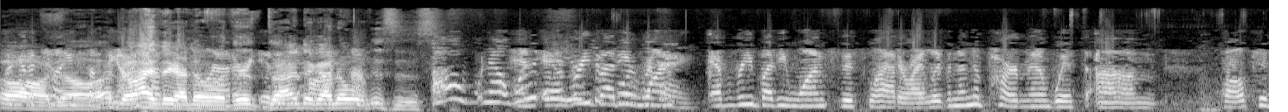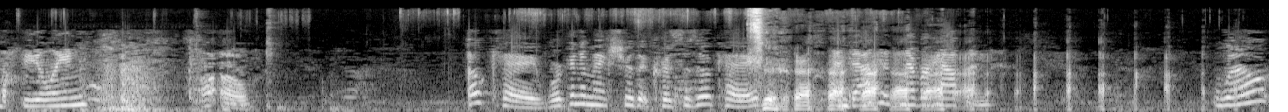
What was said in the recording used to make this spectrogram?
Oh tell you no, I know. I have think I know what this. I is think I know what this is. Oh, now what and did you use it everybody wants Renee? everybody wants this ladder. I live in an apartment with um, vaulted ceilings. Uh oh. Okay, we're gonna make sure that Chris is okay. And that has never happened. Well,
